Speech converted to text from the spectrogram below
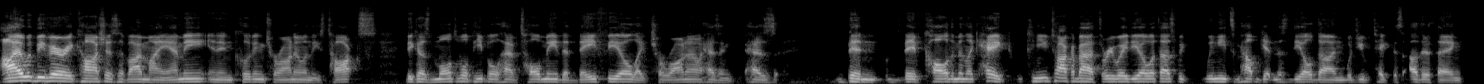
I would be very cautious if I'm Miami in including Toronto in these talks because multiple people have told me that they feel like Toronto hasn't has been they've called them and like, hey, can you talk about a three way deal with us? We we need some help getting this deal done. Would you take this other thing?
